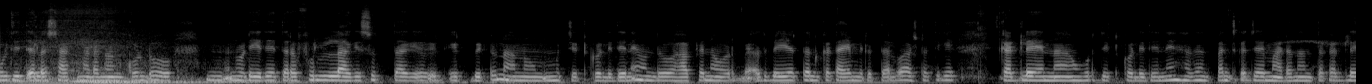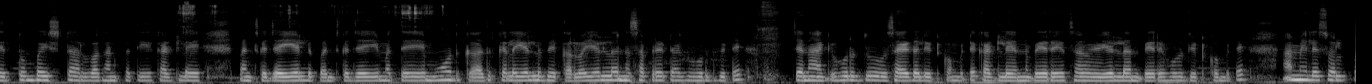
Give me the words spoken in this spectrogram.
ಉಳಿದಿದ್ದೆಲ್ಲ ಸ್ಟಾರ್ಟ್ ಮಾಡೋಣ ಅಂದ್ಕೊಂಡು ನೋಡಿ ಇದೇ ಥರ ಫುಲ್ಲಾಗಿ ಸುತ್ತಾಗಿ ಇಟ್ಬಿಟ್ಟು ನಾನು ಮುಚ್ಚಿಟ್ಕೊಂಡಿದ್ದೇನೆ. ಒಂದು ಹಾಫ್ ಆ್ಯನ್ ಅವರ್ ಅದು ಬೇಯೋ ತನಕ ಟೈಮ್ ಇರುತ್ತಲ್ವ, ಅಷ್ಟೊತ್ತಿಗೆ ಕಡಲೆಯನ್ನು ಹುರಿದಿಟ್ಕೊಂಡಿದ್ದೇನೆ. ಅದನ್ನು ಪಂಚಕಜ್ಜಾಯ ಮಾಡೋಣ ಅಂತ. ಕಡಲೆ ತುಂಬ ಇಷ್ಟ ಅಲ್ವಾ ಗಣಪತಿಗೆ? ಕಡಲೆ ಪಂಚಕಜ್ಜಾಯ ಎಳ್ಳು ಪಂಚಕಜ್ಜಾಯ ಮತ್ತು ಮೋದಕ, ಅದಕ್ಕೆಲ್ಲ ಎಳ್ಳು ಬೇಕಲ್ವ? ಎಳ್ಳನ್ನು ಸಪ್ರೇಟಾಗಿ ಹುರಿದ್ಬಿಟ್ಟೆ. ಚೆನ್ನಾಗಿ ಹುರಿದು ಸೈಡಲ್ಲಿ ಇಟ್ಕೊಂಬಿಟ್ಟೆ ಕಡಲೆಯನ್ನು ಬೇರೆ, ಸ, ಎಳ್ಳನ್ನು ಬೇರೆ ಹುರಿದು ಇಟ್ಕೊಂಡ್ಬಿಟ್ಟೆ ಆಮೇಲೆ ಸ್ವಲ್ಪ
